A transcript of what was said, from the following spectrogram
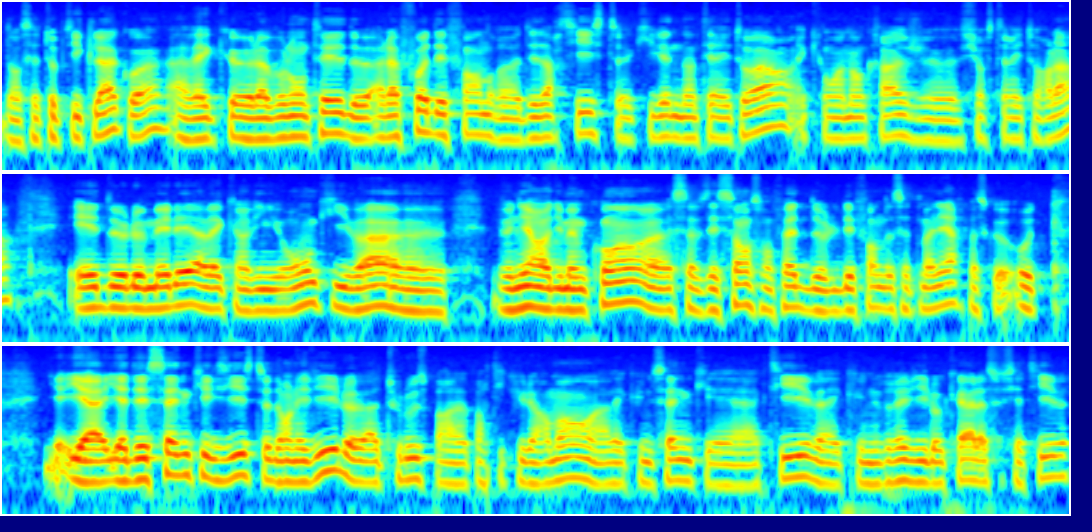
dans cette optique-là, quoi, avec la volonté de à la fois défendre des artistes qui viennent d'un territoire et qui ont un ancrage sur ce territoire-là, et de le mêler avec un vigneron qui va venir du même coin. ça faisait sens en fait de le défendre de cette manière parce que il y, a des scènes qui existent dans les villes, à Toulouse particulièrement, avec une scène qui est active, avec une vraie vie locale, associative.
